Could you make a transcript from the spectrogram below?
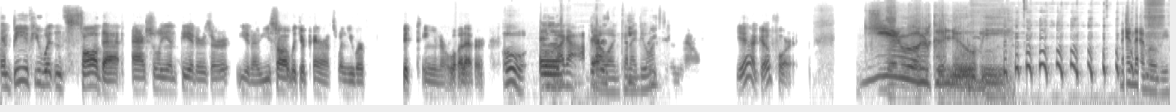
and b if you wouldn't saw that actually in theaters or you know you saw it with your parents when you were 15 or whatever Oh, I got, I That got one. Can I do one? now. yeah go for it General Kenobi. Name that movie.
